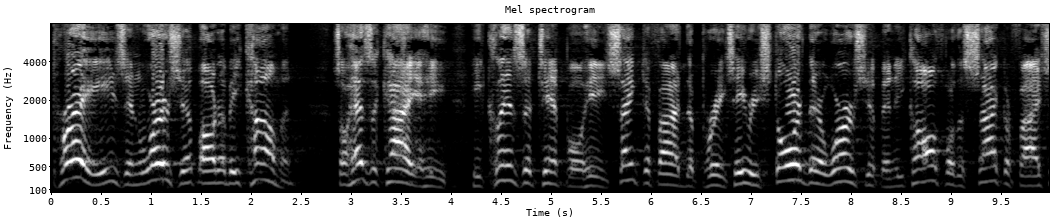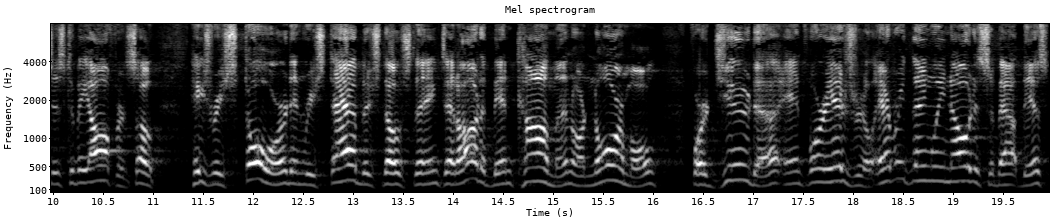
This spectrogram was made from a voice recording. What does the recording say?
praise and worship ought to be common. So Hezekiah, he, he cleansed the temple, he sanctified the priests, he restored their worship, and he called for the sacrifices to be offered. So He's restored and reestablished those things that ought to have been common or normal for Judah and for Israel. Everything we notice about this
